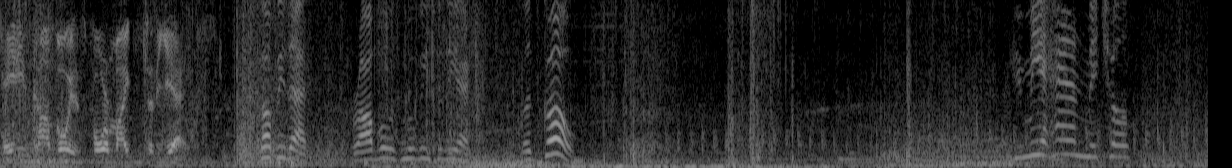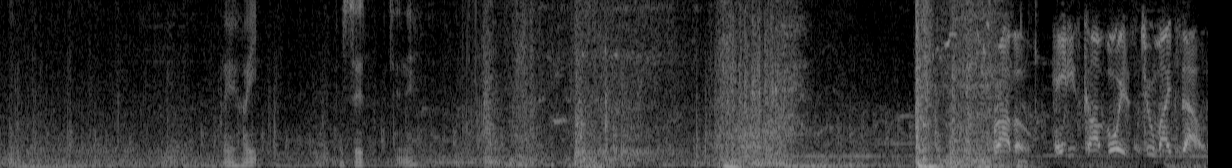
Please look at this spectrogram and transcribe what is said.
Hades convoy is four mics to the X. Copy that. Bravo is moving to the X. Let's go! Give me a hand, Mitchell. Hey, hi. What's it, Jenny? two mics out.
